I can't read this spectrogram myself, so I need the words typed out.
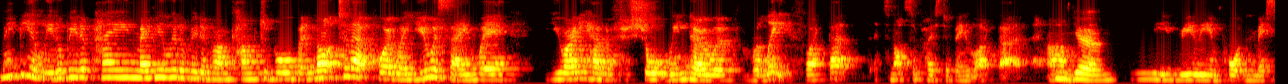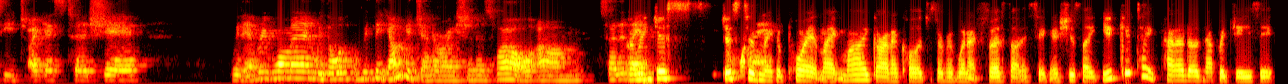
maybe a little bit of pain, maybe a little bit of uncomfortable, but not to that point where you were saying where you only have a short window of relief like that. It's not supposed to be like that. Um, yeah really, really important message, I guess, to share with every woman, with all, with the younger generation as well. Um, so that I mean, just just to make a point, like my gynecologist, I remember when I first started seeing her, she's like, you could take Panadol, Naprogesic,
